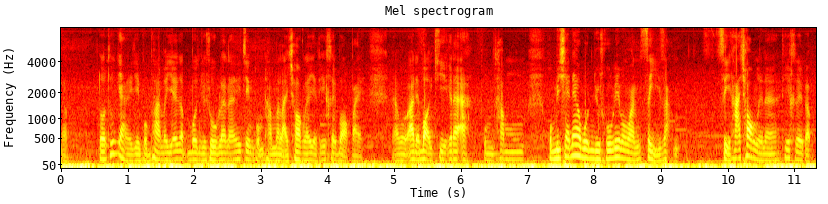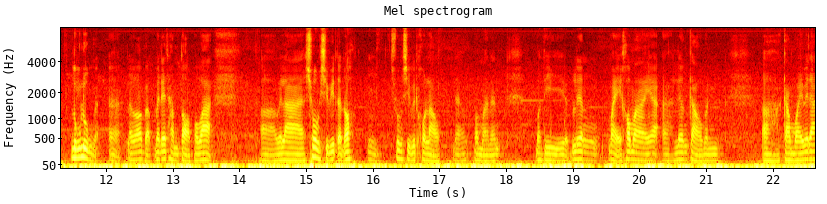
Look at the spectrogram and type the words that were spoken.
ครับ โดนทุกอย่างจริงผมผ่านมาเยอะกับบน YouTube แล้วนะที่จริงผมทำมาหลายช่องแล้วอย่างที่เคยบอกไปนะผมเดี๋ยวบอกอีกทีก็ได้อะผมทำผมมีชแนลบน YouTube นี่ประมาณสี่สามสี่ห้าช่องเลยนะ ที่เคยแบบลุงๆอะอ่าแล้วก็แบบไม่ได้ทำต่อเพราะว่าเเวลาช่วงชีวิตอะเนาะช่วงชีวิตคนเรานะประมาณนั้นบางทีเรื่องใหม่เข้ามาอะเรื่องเก่ามันกำไว้ไม่ได้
